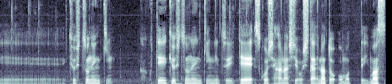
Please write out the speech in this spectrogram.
えー、拠出年金確定拠出年金について少し話をしたいなと思っています。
